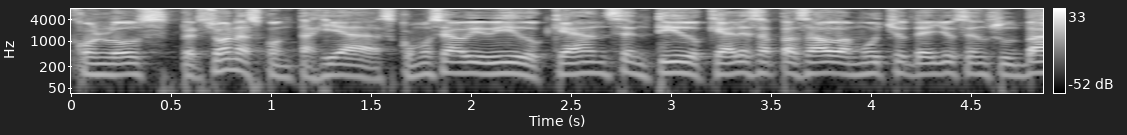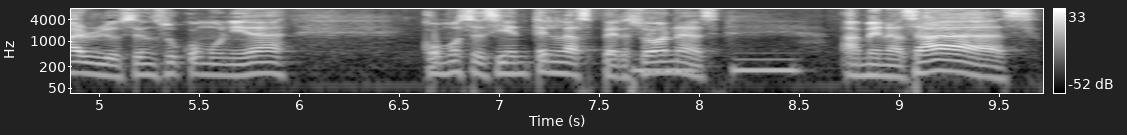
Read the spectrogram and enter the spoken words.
con las personas contagiadas, cómo se ha vivido, qué han sentido, qué les ha pasado a muchos de ellos en sus barrios, en su comunidad, cómo se sienten las personas amenazadas,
